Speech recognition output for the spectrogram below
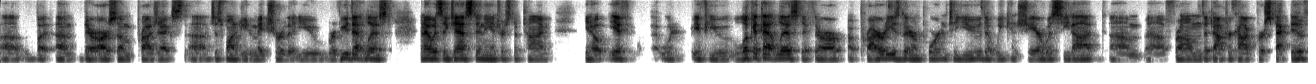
uh, but um, there are some projects, uh, just wanted you to make sure that you reviewed that list. And I would suggest in the interest of time, you know, if would, if you look at that list, if there are uh, priorities that are important to you that we can share with CDOT um, uh, from the DRCOG perspective,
